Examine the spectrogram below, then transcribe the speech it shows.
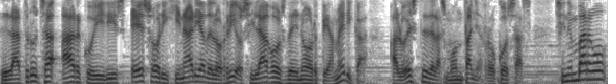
La trucha arco iris es originaria de los ríos y lagos de Norteamérica, al oeste de las montañas rocosas. Sin embargo,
